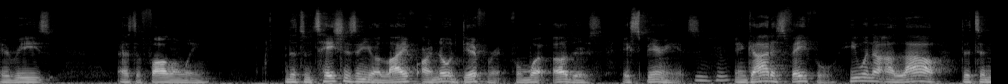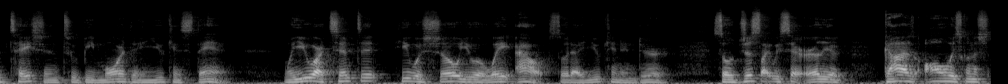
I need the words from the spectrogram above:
it reads as the following The temptations in your life are no different from what others experience. Mm-hmm. And God is faithful. He will not allow the temptation to be more than you can stand. when you are tempted, he will show you a way out so that you can endure. So just like we said earlier, God is always going to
